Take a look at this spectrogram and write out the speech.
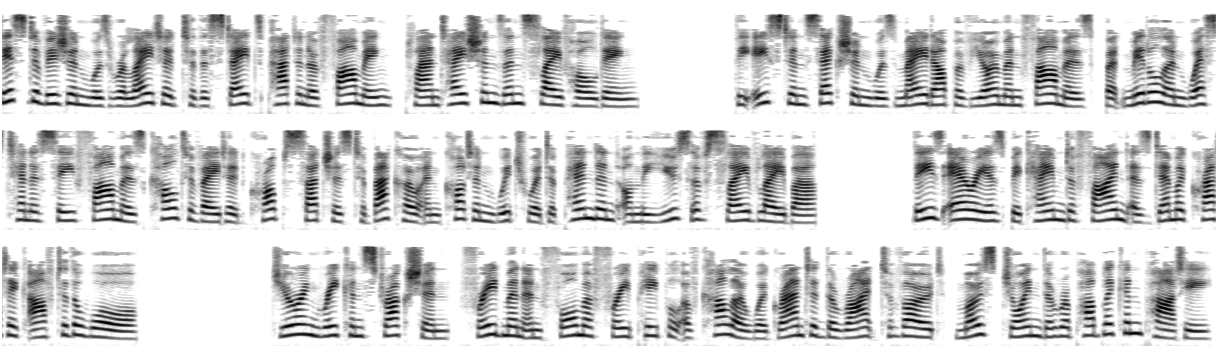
This division was related to the state's pattern of farming, plantations, and slaveholding. The eastern section was made up of yeoman farmers, but Middle and West Tennessee farmers cultivated crops such as tobacco and cotton which were dependent on the use of slave labor. These areas became defined as Democratic after the war. During Reconstruction, freedmen and former free people of color were granted the right to vote, most joined the Republican Party.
